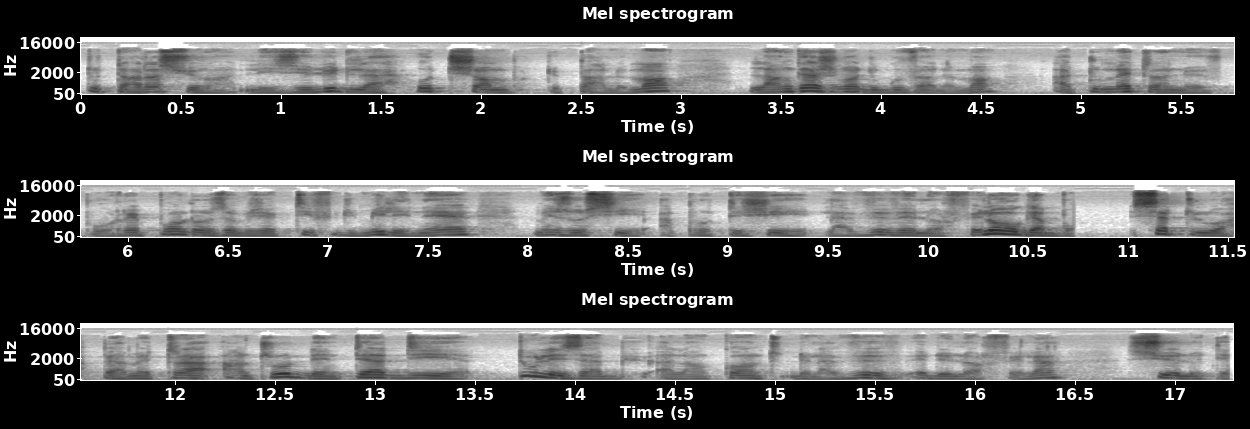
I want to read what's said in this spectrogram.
tout en rassurant les élus de la Haute Chambre du Parlement l'engagement du gouvernement à tout mettre en œuvre pour répondre aux objectifs du millénaire, mais aussi à protéger la veuve et l'orphelin au Gabon. Cette loi permettra entre autres d'interdire tous les abus à l'encontre de la veuve et de l'orphelin sur le territoire.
